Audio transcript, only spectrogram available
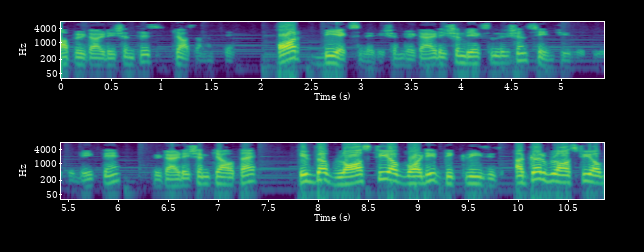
आप रिटार्डेशन से क्या समझते हैं? और डी एक्सेलरेशन रिटार्डेशन डी एक्सेलरेशन सेम चीज़ होती है। तो देखते हैं रिटार्डेशन क्या होता है? If the velocity of body decreases अगर वेलोसिटी ऑफ़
